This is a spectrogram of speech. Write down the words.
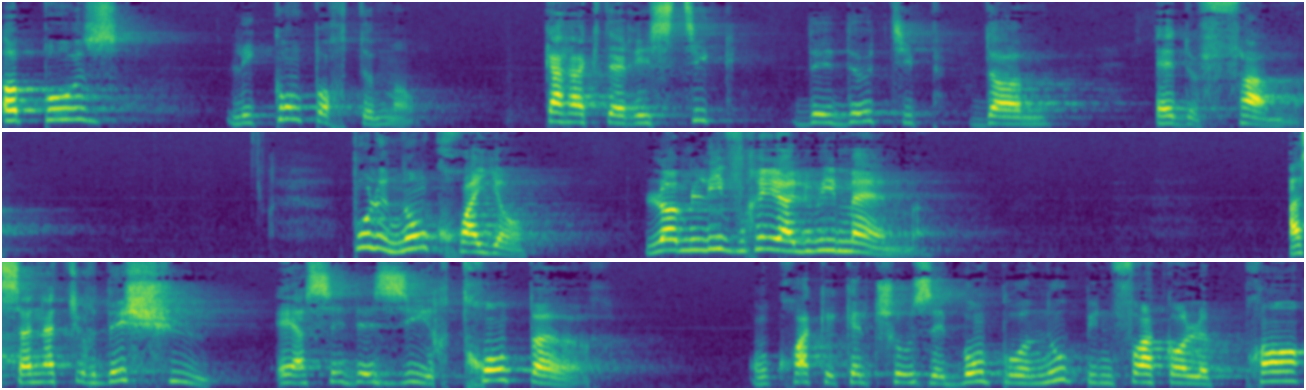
oppose les comportements caractéristiques des deux types d'hommes et de femmes. Pour le non-croyant, l'homme livré à lui-même, à sa nature déchue et à ses désirs trompeurs, on croit que quelque chose est bon pour nous, puis une fois qu'on le prend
